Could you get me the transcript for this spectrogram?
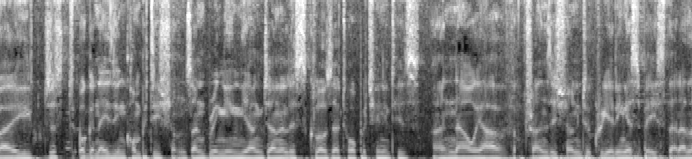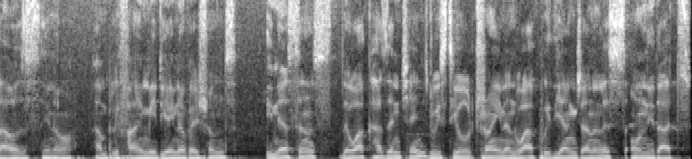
by just organizing competitions and bringing young journalists closer to opportunities. And now we have transitioned to creating a space that allows, you know, amplifying media innovations. In essence, the work hasn't changed. We still train and work with young journalists, only that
